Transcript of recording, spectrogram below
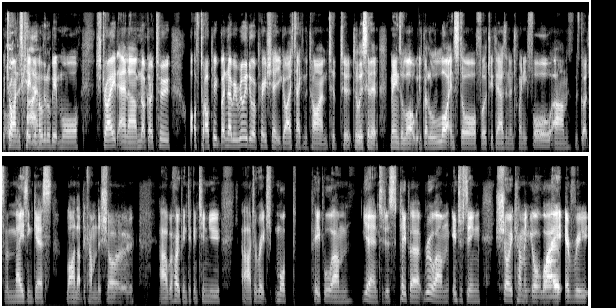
we All try and the just keep them a little bit more straight and um, not go too off topic. But no, we really do appreciate you guys taking the time to to to listen. It means a lot. We've got a lot in store for 2024. Um, we've got some amazing guests lined up to come on the show. Uh, we're hoping to continue uh, to reach more people. Um, yeah, and to just keep a real um interesting show coming your way every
